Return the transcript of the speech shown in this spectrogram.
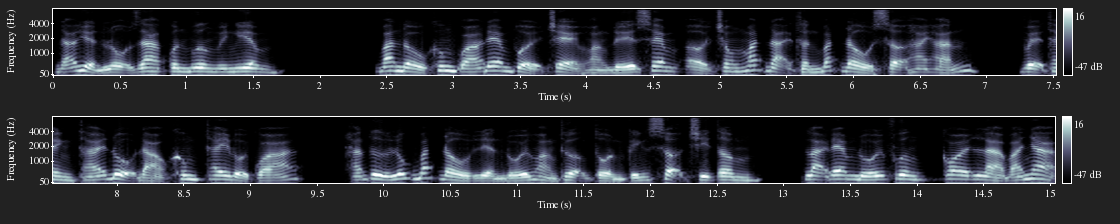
đã hiển lộ ra quân vương uy nghiêm. Ban đầu không quá đem tuổi trẻ hoàng đế xem ở trong mắt đại thần bắt đầu sợ hai hắn, vệ thành thái độ đảo không thay đổi quá, hắn từ lúc bắt đầu liền đối hoàng thượng tổn kính sợ chi tâm, lại đem đối phương coi là bá nhạc,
